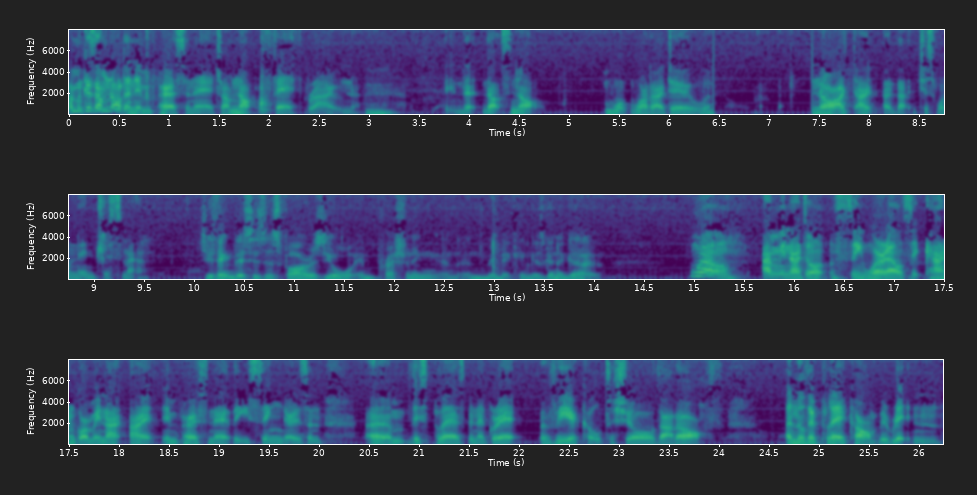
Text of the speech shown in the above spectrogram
I mean, because I'm not an impersonator. I'm not Faith Brown. Hmm. Th- That's not what, what I do. No, I, I, I, that just wouldn't interest me. Do you think this is as far as your impressioning and, and mimicking is going to go? Well, I mean, I don't see where else it can go. I mean, I, I impersonate these singers, and um, this play has been a great vehicle to show that off. Another play can't be written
